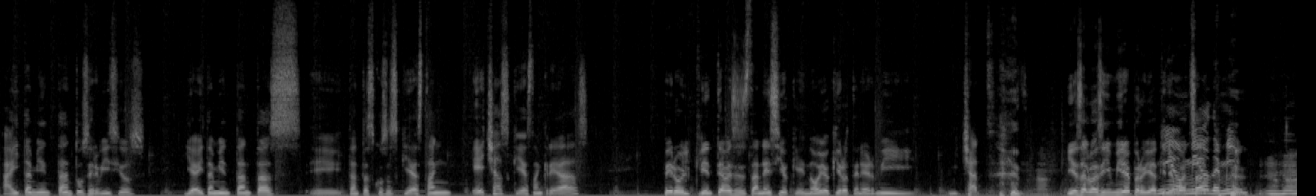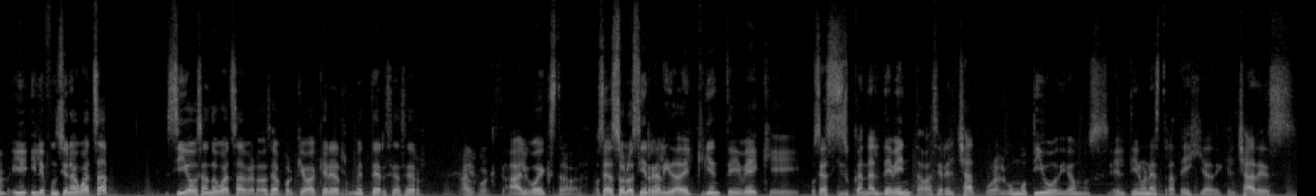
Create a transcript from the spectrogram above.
hay también tantos servicios y hay también tantas, eh, tantas cosas que ya están hechas, que ya están creadas, pero el cliente a veces está necio que no, yo quiero tener mi, mi chat. Ajá. y es algo así, mire, pero ya tiene WhatsApp. mío de mí. Y le funciona WhatsApp, siga usando WhatsApp, ¿verdad? O sea, porque va a querer meterse a hacer Algo extra. algo extra, ¿verdad? O sea, solo si en realidad el cliente ve que, o sea, si su canal de venta va a ser el chat por algún motivo, digamos, él tiene una estrategia de que el chat es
